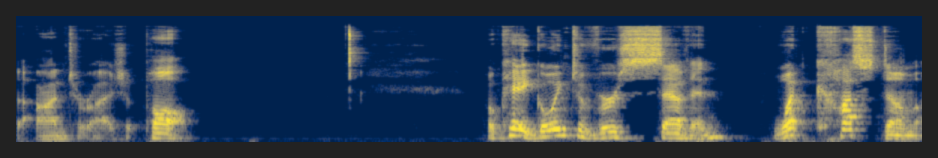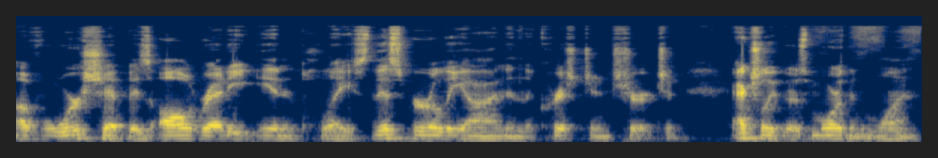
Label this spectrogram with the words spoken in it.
the entourage of Paul. Okay, going to verse 7. What custom of worship is already in place this early on in the Christian church? And actually, there's more than one.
